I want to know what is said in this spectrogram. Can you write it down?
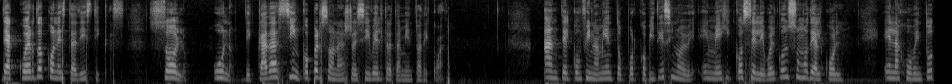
de acuerdo con estadísticas. Solo uno de cada cinco personas recibe el tratamiento adecuado. Ante el confinamiento por COVID-19, en México se elevó el consumo de alcohol en la juventud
